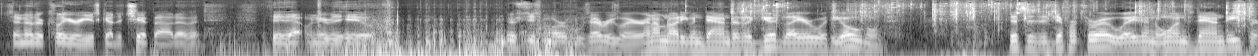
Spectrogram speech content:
It's another cleary. It's got a chip out of it. Through that one over the hill. There's just marbles everywhere, and I'm not even down to the good layer with the old ones. This is a different throwaway than the ones down deeper.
